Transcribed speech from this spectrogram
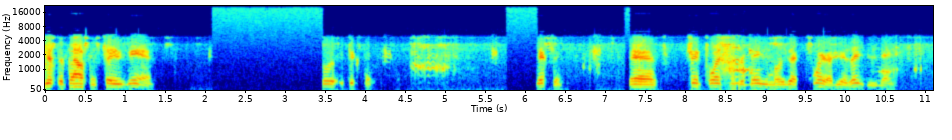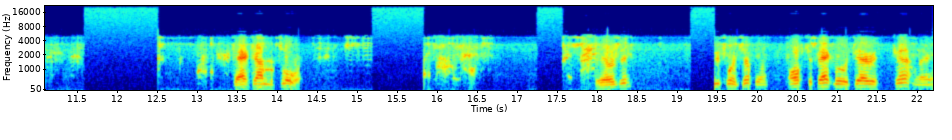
gets the bounce and stays in. So Dixon. Dixon has 10 points in the game, or is that 12? He has 8 in the game. Back down the floor. Rosie. Two point jumper off the backboard, Darius Bentley.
